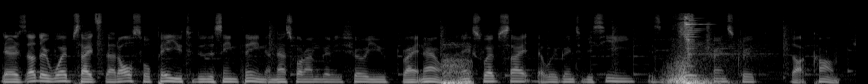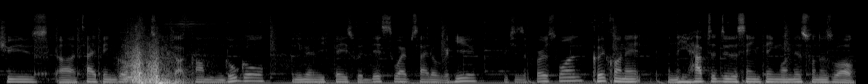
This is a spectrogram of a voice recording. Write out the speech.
there's other websites that also pay you to do the same thing. And that's what I'm going to show you right now. The next website that we're going to be seeing is GoTranscript.com. Choose, uh, type in GoTranscript.com in Google, and you're going to be faced with this website over here, which is the first one. Click on it, and you have to do the same thing on this one as well.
